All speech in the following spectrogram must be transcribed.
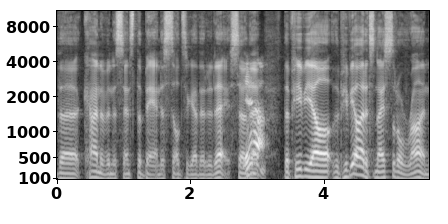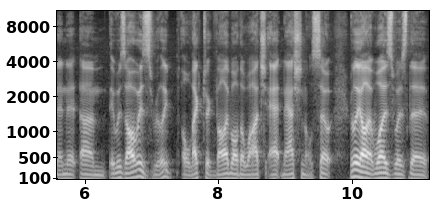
the kind of in a sense the band is still together today. So yeah. the, the PVL the PVL had its nice little run and it um it was always really electric volleyball to watch at nationals. So really all it was was the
